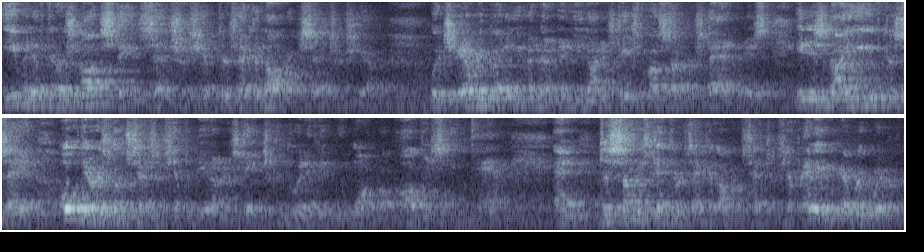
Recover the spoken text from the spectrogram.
even if there's not state censorship, there's economic censorship, which everybody in the United States must understand. It is, it is naive to say, oh, there is no censorship in the United States. You can do anything you want. Well, obviously you can. And to some extent, there is economic censorship any, everywhere.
